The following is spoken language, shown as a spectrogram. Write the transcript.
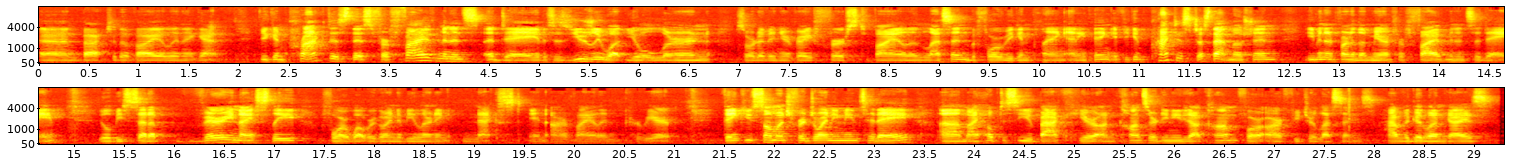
And back to the violin again. If you can practice this for five minutes a day, this is usually what you'll learn sort of in your very first violin lesson before we begin playing anything. If you can practice just that motion, even in front of the mirror for five minutes a day, you'll be set up very nicely for what we're going to be learning next in our violin career. Thank you so much for joining me today. Um, I hope to see you back here on consordini.com for our future lessons. Have a good one, guys.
